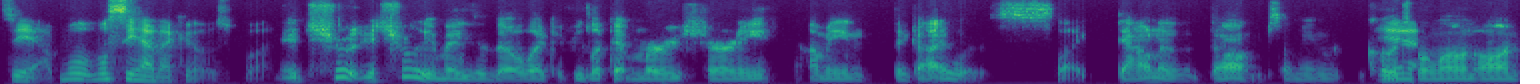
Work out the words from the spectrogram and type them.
so yeah, we'll we'll see how that goes. But it's true. It's truly amazing though. Like if you look at Murray's journey, I mean, the guy was like down in the dumps. I mean, Coach yeah. Malone on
